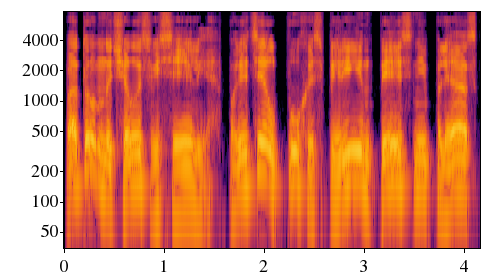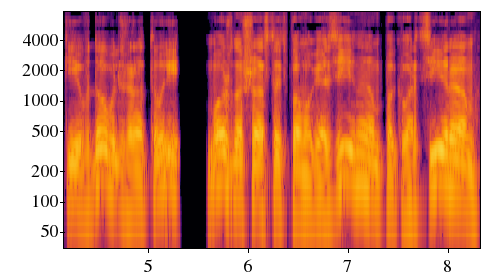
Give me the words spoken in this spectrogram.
Потом началось веселье. Полетел пух аспирин, песни, пляски, вдоволь жратвы. Можно шастать по магазинам, по квартирам.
